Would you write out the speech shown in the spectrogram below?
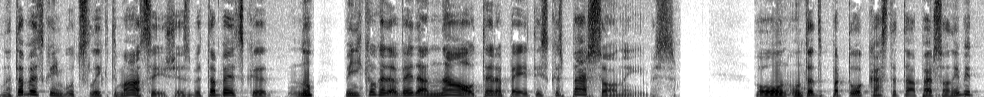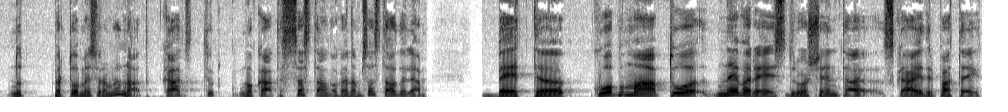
Ne tāpēc, ka viņi būtu slikti mācījušies, bet tāpēc, ka nu, viņi kaut kādā veidā nav terapeitiskas personības. Un, un tad par to, kas tā personība ir, nu, par to mēs varam runāt. Kāds tur, no kā tas sastāv, no kādām sastāvdaļām. Bet uh, kopumā to nevarēs droši vien tā skaidri pateikt.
